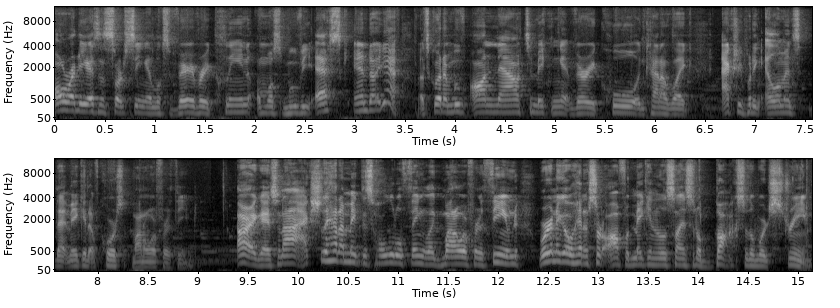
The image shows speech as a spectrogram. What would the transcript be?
already you guys can start seeing it looks very very clean, almost movie-esque. And uh, yeah, let's go ahead and move on now to making it very cool and kind of like actually putting elements that make it, of course, Modern Warfare themed. Alright guys, so now I actually how to make this whole little thing like Modern Warfare themed, we're to go ahead and start off with making a little nice little box of the word stream.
